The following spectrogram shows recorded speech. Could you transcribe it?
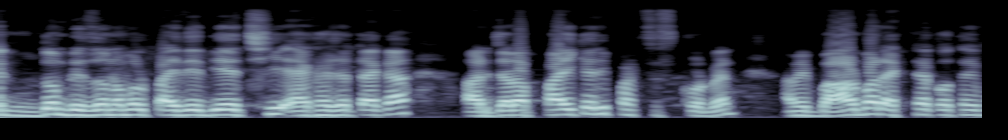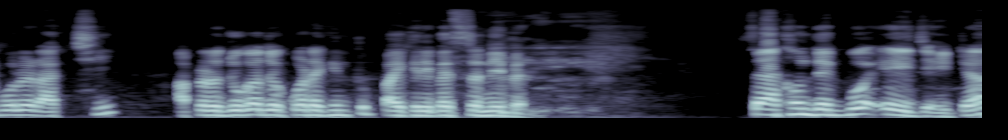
একদম রিজনেবল প্রাইসে দিয়েছি এক হাজার টাকা। আর যারা পাইকারি পারচেস করবেন, আমি বারবার একটা কথাই বলে রাখছি, আপনারা যোগাযোগ করে কিন্তু পাইকারি প্রাইসটা নেবেন। তো এখন দেখব এই যে এটা।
